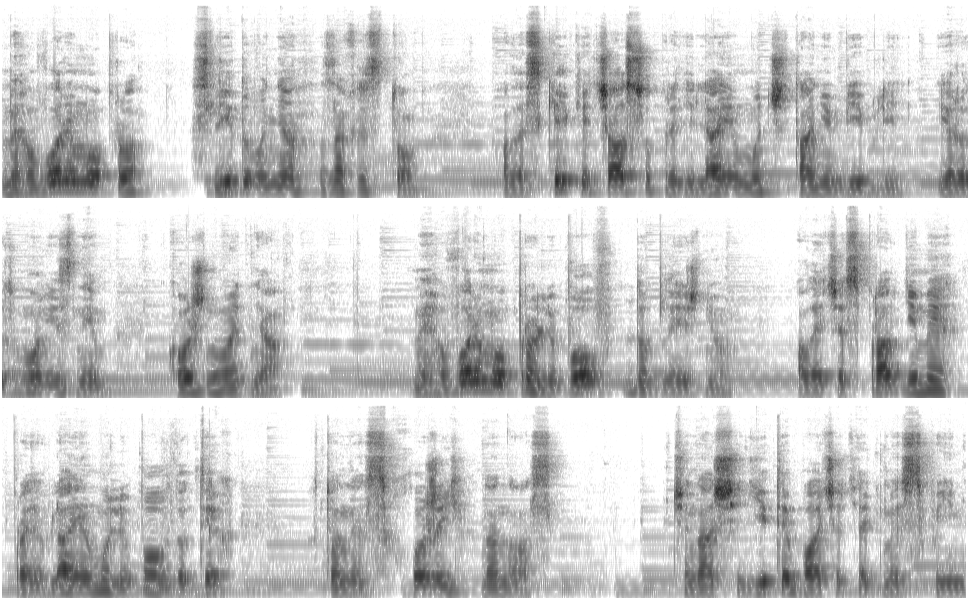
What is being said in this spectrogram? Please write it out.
Ми говоримо про слідування за Христом, але скільки часу приділяємо читанню Біблії і розмові з ним кожного дня. Ми говоримо про любов до ближнього, але чи справді ми проявляємо любов до тих, хто не схожий на нас? Чи наші діти бачать, як ми своїм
